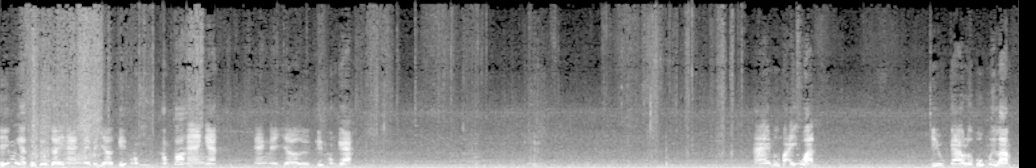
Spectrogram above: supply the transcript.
hiếm nha cô chú chị hàng này bây giờ kiếm không không có hàng nha. Hàng này giờ kiếm không ra. hai mươi bảy hoành. Chiều cao là 45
